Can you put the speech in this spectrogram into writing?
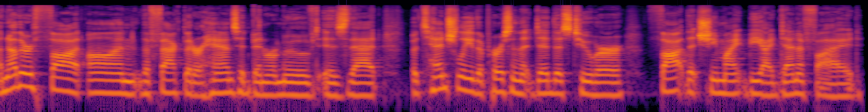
Another thought on the fact that her hands had been removed is that potentially the person that did this to her thought that she might be identified,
